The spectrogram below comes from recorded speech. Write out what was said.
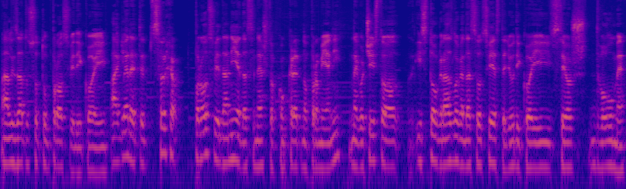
Ali zato su tu prosvjedi koji... A gledajte, svrha prosvjeda nije da se nešto konkretno promijeni, nego čisto iz tog razloga da se osvijeste ljudi koji se još dvoume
